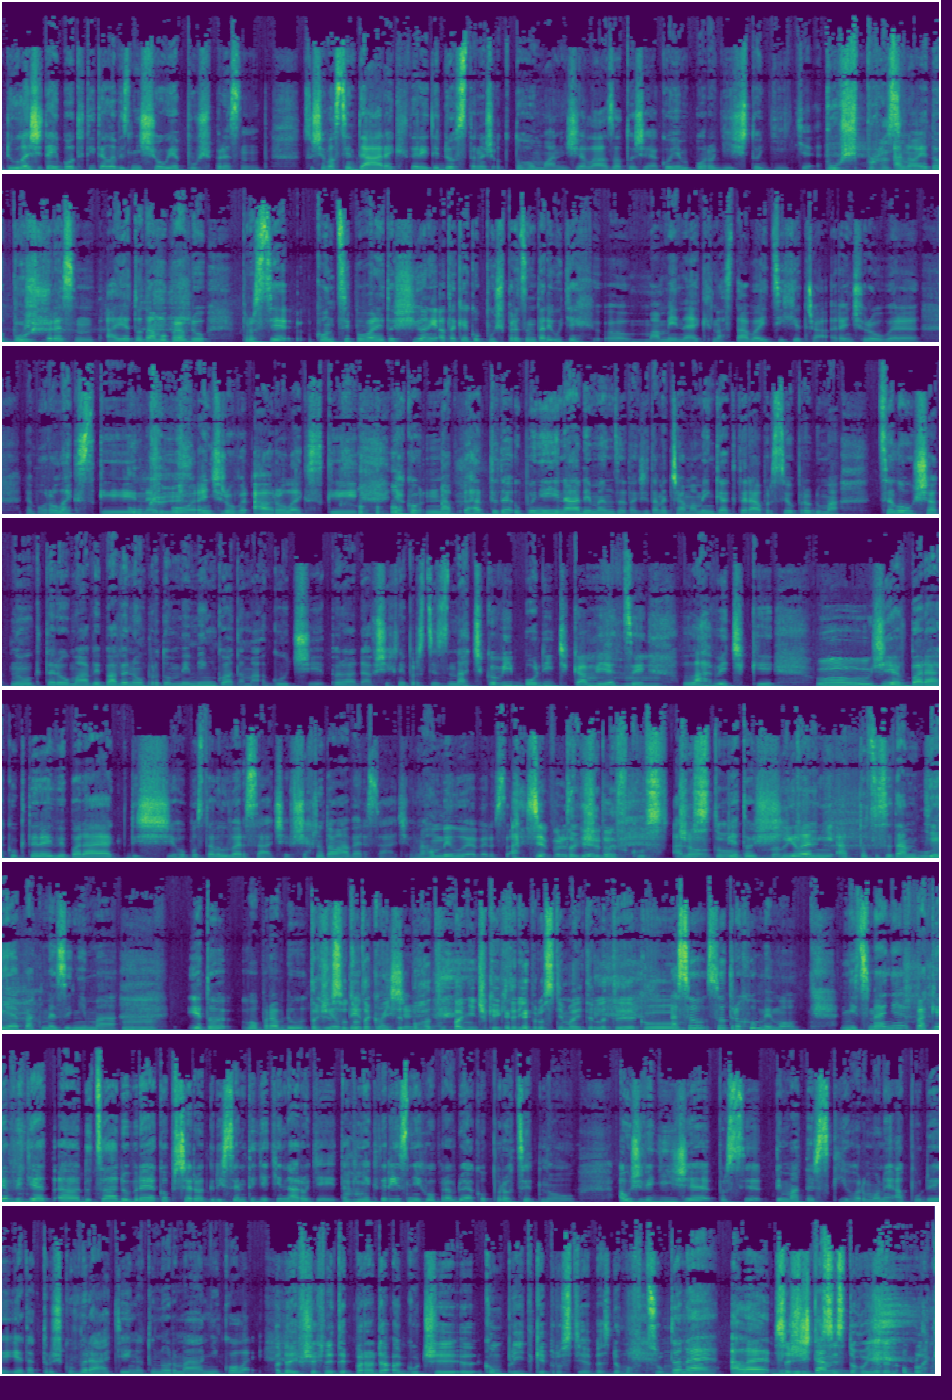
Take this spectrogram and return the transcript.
Důležitý bod té televizní show je push present, což je vlastně dárek, který ty dostaneš od toho manžela za to, že jako jim porodíš to dítě. Push present. Ano, je to push Bože. present a je to tam opravdu prostě koncipovaný, je to šílený. A tak jako push present tady u těch uh, maminek nastávajících je třeba Range Rover nebo Rolexky Ok. nebo Range Rover a Rolexky. jako na, to je úplně jiná dimenze, takže tam je třeba maminka, která prostě opravdu má celou šatnu, kterou má vybavenou pro to miminko a tam má Gucci, Prada, všechny prostě značkový bodíčka, věci, Mhm. mm-hmm. lahvičky. Uh, žije v baráku, který vypadá, jak když ho postavil Versace. Všechno tam má Versace. Ona ho miluje Versace. Prostě Takže je to, nevkus ano, často je to veliký. šílený a to, co se tam děje pak mezi nima, Mm. Je to opravdu Takže jsou to takový ty pleasure. bohatý paničky, který prostě mají tyhle ty jako... A jsou, jsou trochu mimo. Nicméně pak je vidět uh, docela dobré jako přerod, když se jim ty děti narodí, tak mm-hmm. některý z nich opravdu jako procitnou a už vidí, že prostě ty mateřský hormony a pudy je tak trošku vrátějí na tu normální kolej. A dají všechny ty Prada a Gucci eh, komplítky prostě bezdomovcům. To ne, ale vidíš Sešijte tam, si z toho jeden oblek.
